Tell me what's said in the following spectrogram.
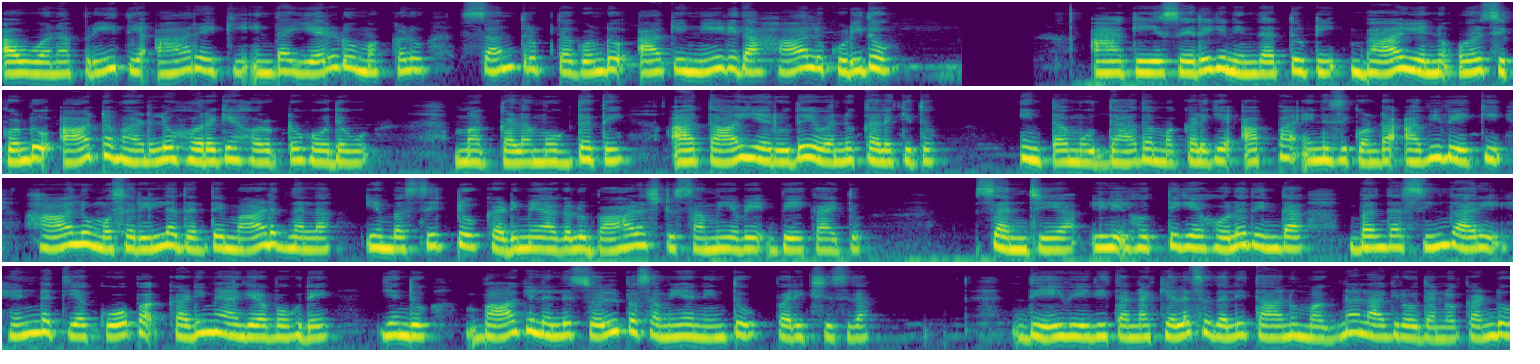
ಅವ್ವನ ಪ್ರೀತಿಯ ಆರೈಕೆಯಿಂದ ಎರಡು ಮಕ್ಕಳು ಸಂತೃಪ್ತಗೊಂಡು ಆಕೆ ನೀಡಿದ ಹಾಲು ಕುಡಿದು ಆಕೆಯ ಸೆರಗಿನಿಂದ ತುಟಿ ಬಾಯಿಯನ್ನು ಒರೆಸಿಕೊಂಡು ಆಟವಾಡಲು ಹೊರಗೆ ಹೊರಟು ಹೋದವು. ಮಕ್ಕಳ ಮುಗ್ಧತೆ ಆ ತಾಯಿಯ ಹೃದಯವನ್ನು ಕಲಕಿತು. ಇಂಥ ಮುದ್ದಾದ ಮಕ್ಕಳಿಗೆ ಅಪ್ಪ ಎನಿಸಿಕೊಂಡ ಅವಿವೇಕಿ ಹಾಲು ಮೊಸರಿಲ್ಲದಂತೆ ಮಾಡಿದ್ನಲ್ಲ. ಎಂಬ ಸಿಟ್ಟು ಕಡಿಮೆಯಾಗಲು ಬಹಳಷ್ಟು ಸಮಯವೇ ಬೇಕಾಯಿತು. ಸಂಜೆಯ ಇಳಿ ಹೊತ್ತಿಗೆ ಹೊಲದಿಂದ ಬಂದ ಸಿಂಗಾರಿ ಹೆಂಡತಿಯ ಕೋಪ ಕಡಿಮೆಯಾಗಿರಬಹುದೇ ಎಂದು ಬಾಗಿಲಲ್ಲೇ ಸ್ವಲ್ಪ ಸಮಯ ನಿಂತು ಪರೀಕ್ಷಿಸಿದ. ದೇವೇರಿ ತನ್ನ ಕೆಲಸದಲ್ಲಿ ತಾನು ಮಗ್ನಲಾಗಿರುವುದನ್ನು ಕಂಡು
